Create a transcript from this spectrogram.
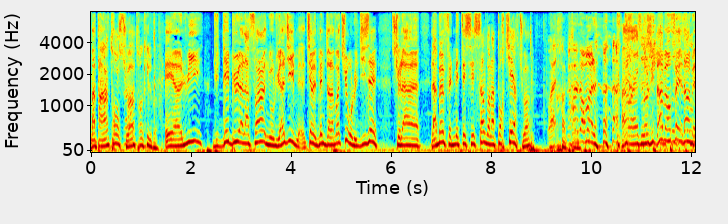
bah, par un trans, tu Ah, vois. Tranquille, quoi. Et euh, lui, du début à la fin, nous on lui a dit, mais tiens, même dans la voiture, on lui disait, parce que la la meuf, elle mettait ses seins dans la portière, tu vois. Ah, normal. Ah ouais, Dans le logique, vide. Non mais en fait, non mais.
